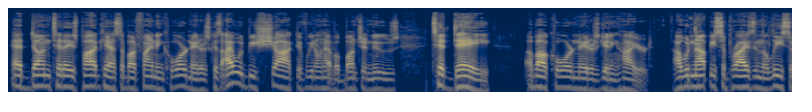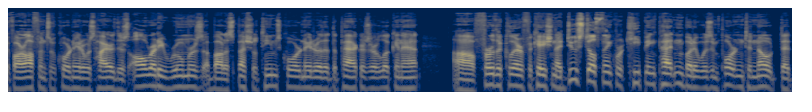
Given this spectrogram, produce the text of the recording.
had done today's podcast about finding coordinators because I would be shocked if we don't have a bunch of news today about coordinators getting hired. I would not be surprised in the least if our offensive coordinator was hired. There's already rumors about a special teams coordinator that the Packers are looking at. Uh, further clarification, I do still think we're keeping Pettine, but it was important to note that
